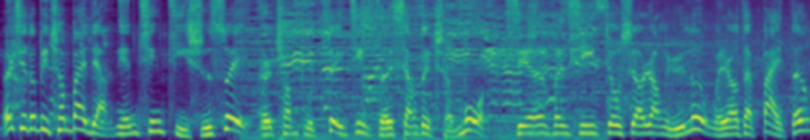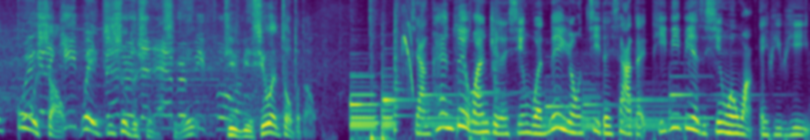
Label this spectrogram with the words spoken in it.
而且都比川拜两年轻几十岁。而川普最近则相对沉默。CNN 分析就是要让舆论围绕在拜登不少未知数的选情。TVB 新闻做不到。想看最完整的新闻内容，记得下载 TVBS 新闻网 APP。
